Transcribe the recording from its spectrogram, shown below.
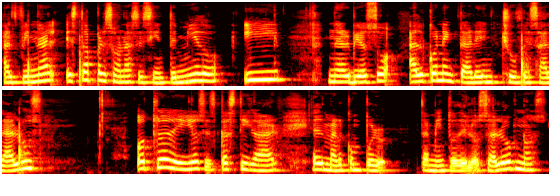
Al final, esta persona se siente miedo y nervioso al conectar enchufes a la luz. Otro de ellos es castigar el mal comportamiento de los alumnos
